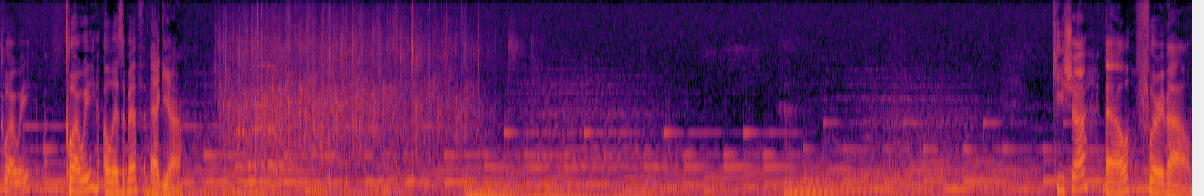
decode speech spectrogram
Chloe, Chloe Elizabeth Aguirre. Keisha L. Flurival.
